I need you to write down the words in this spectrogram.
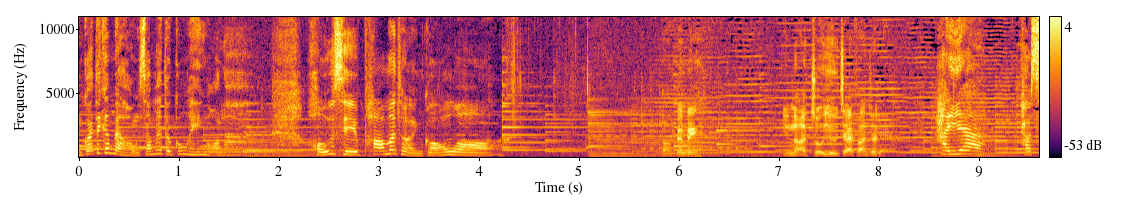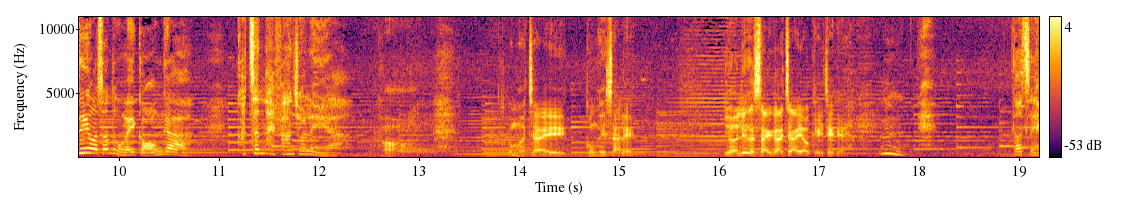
唔怪得今日紅嬸喺度恭喜我啦。好事怕乜同人講喎？哦，冰冰，原來阿祖耀真係翻咗嚟啊！係啊，頭先我想同你講㗎，佢真係翻咗嚟啊！哦，咁啊真係恭喜晒你！原來呢個世界真係有奇蹟嘅。嗯，多謝。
